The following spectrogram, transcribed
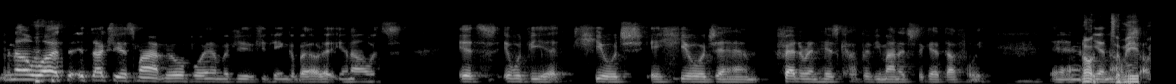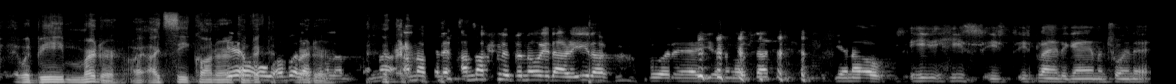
you know what? It's actually a smart move by him if you if you think about it. You know, it's it's it would be a huge a huge um, feather in his cap if he managed to get that fight. Yeah, no, you know, to me so. it would be murder. I, would see Conor yeah, convicted oh, well, murder. Well, I'm, not, I'm not gonna, I'm not gonna deny that either. But uh, you know that, you know, he he's he's he's playing the game and trying to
